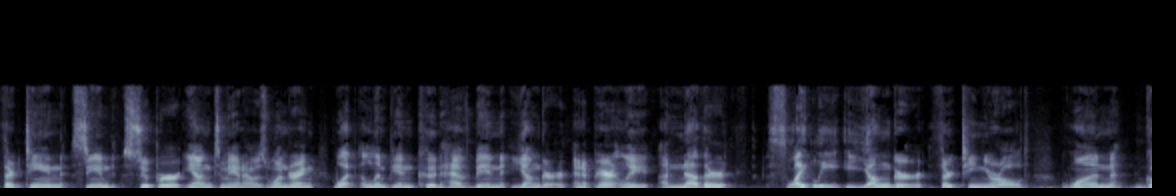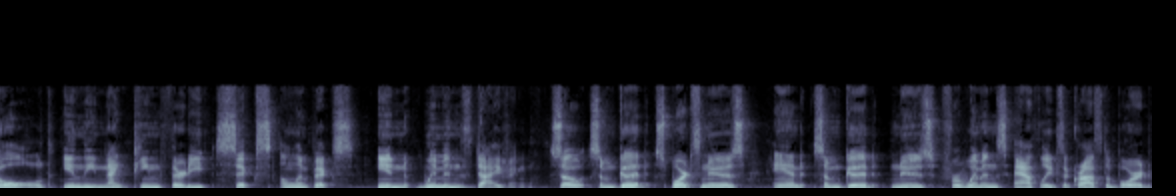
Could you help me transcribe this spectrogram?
13 seemed super young to me, and I was wondering what Olympian could have been younger. And apparently, another slightly younger 13 year old won gold in the 1936 Olympics in women's diving. So, some good sports news and some good news for women's athletes across the board.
